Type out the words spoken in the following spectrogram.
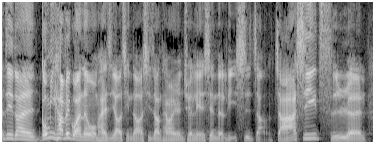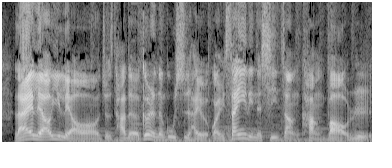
这段公民咖啡馆呢，我们还是邀请到西藏台湾人权连线的理事长扎西慈人来聊一聊哦，就是他的个人的故事，还有关于三一零的西藏抗暴日。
